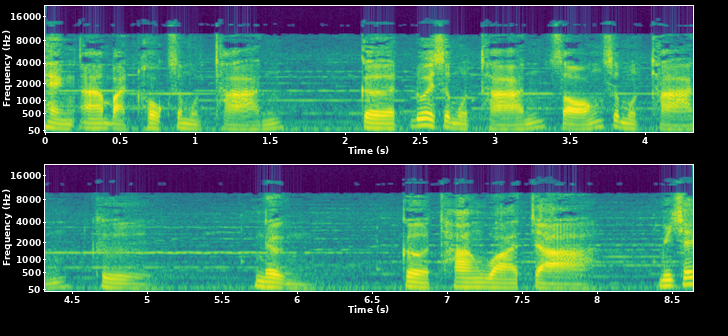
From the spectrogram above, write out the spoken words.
แห่งอาบัตหกสมุดฐาน เกิดด้วยสมุดฐานสองสมุดฐานคือ 1. เกิดทางวาจามิใช่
